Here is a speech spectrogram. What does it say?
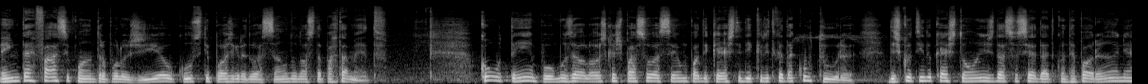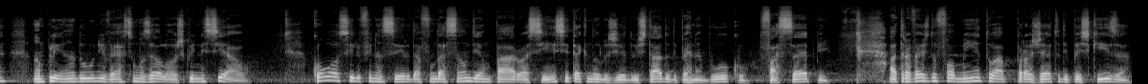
em interface com a antropologia, o curso de pós-graduação do nosso departamento. Com o tempo, o Museológicas passou a ser um podcast de crítica da cultura, discutindo questões da sociedade contemporânea, ampliando o universo museológico inicial. Com o auxílio financeiro da Fundação de Amparo à Ciência e Tecnologia do Estado de Pernambuco, FACEP, através do fomento a projeto de pesquisa,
